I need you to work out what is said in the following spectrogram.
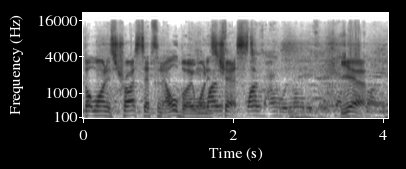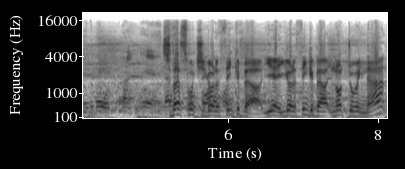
but one is triceps and elbow, one is chest. One's angled, other is chest. Yeah. And back there. So that's what you got to think about. Yeah, you got to think about you're not doing that.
